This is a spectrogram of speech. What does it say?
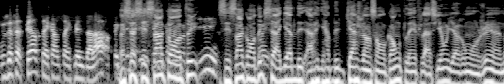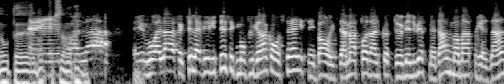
vous a fait perdre 55 000 ben Ça, c'est sans, compter, c'est sans compter que c'est à regarder, à regarder le cash dans son compte, l'inflation, il a rongé un autre, euh, autre pourcentage. Voilà. Et voilà. Fait que, la vérité, c'est que mon plus grand conseil, c'est bon, évidemment pas dans le cas de 2008, mais dans le moment présent,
